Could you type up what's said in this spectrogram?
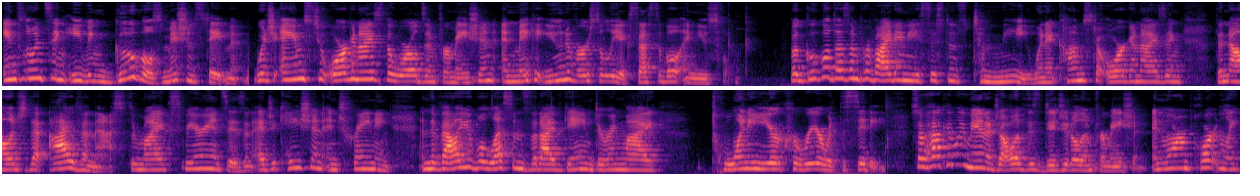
influencing even Google's mission statement, which aims to organize the world's information and make it universally accessible and useful. But Google doesn't provide any assistance to me when it comes to organizing the knowledge that I've amassed through my experiences and education and training and the valuable lessons that I've gained during my 20 year career with the city. So, how can we manage all of this digital information? And more importantly,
